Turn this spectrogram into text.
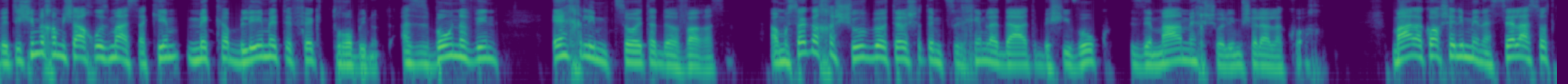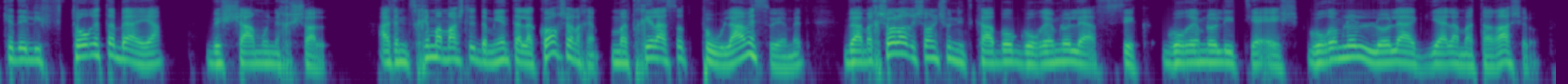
ו-95% מהעסקים מקבלים את אפקט רובינות. אז בואו נבין איך למצוא את הדבר הזה. המושג החשוב ביותר שאתם צריכים לדעת בשיווק זה מה המכשולים של הלקוח. מה הלקוח שלי מנסה לעשות כדי לפתור את הבעיה, ושם הוא נכשל. אתם צריכים ממש לדמיין את הלקוח שלכם, מתחיל לעשות פעולה מסוימת, והמכשול הראשון שהוא נתקע בו גורם לו להפסיק, גורם לו להתייאש, גורם לו לא להגיע למטרה שלו.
